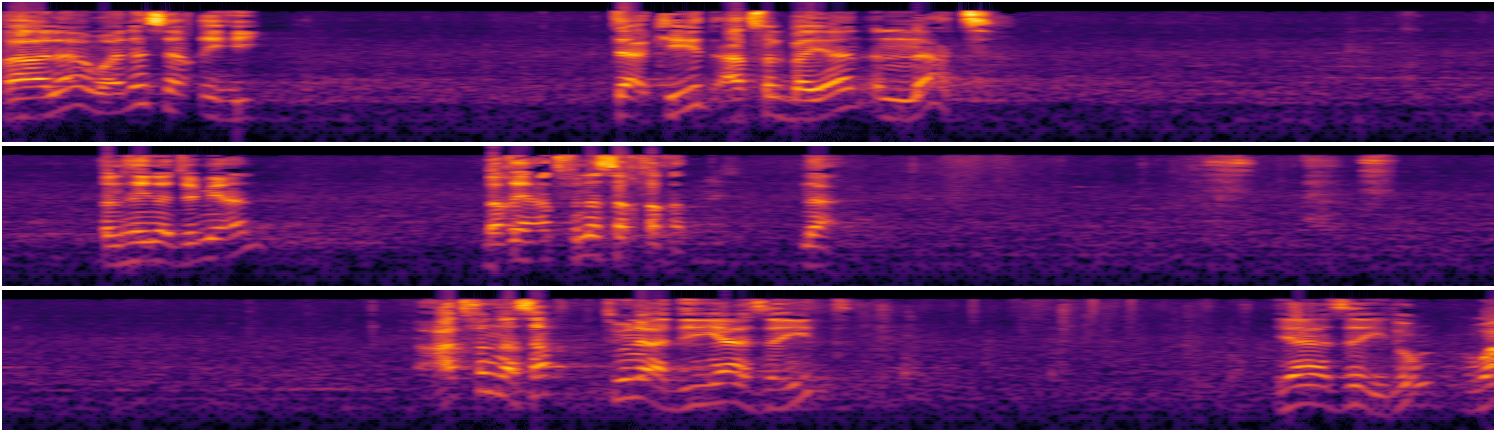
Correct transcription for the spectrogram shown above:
قال ونسقه. تأكيد عطف البيان النعت. انهينا جميعا؟ بقي عطف النسق فقط. نعم. عطف النسق تنادي يا زيد. يا زيد و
